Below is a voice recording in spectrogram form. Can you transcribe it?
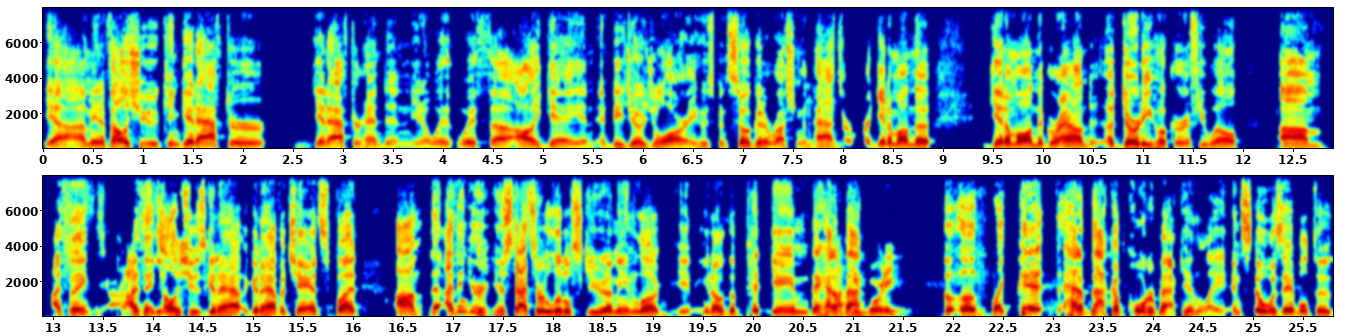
Yeah, I mean, if LSU can get after get after Hendon, you know, with with uh, Ali Gaye and, and BJ Ojulari, who's been so good at rushing the Mhm. passer, or get him on the get him on the ground, a dirty hooker, if you will. Um, I think I think LSU is going to have going to have a chance, but um, th- I think your your stats are a little skewed. I mean, look, you, you know, the Pitt game they had a Fuck you, back Gordy. the, the, like Pitt had a backup quarterback in late and still was able to.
